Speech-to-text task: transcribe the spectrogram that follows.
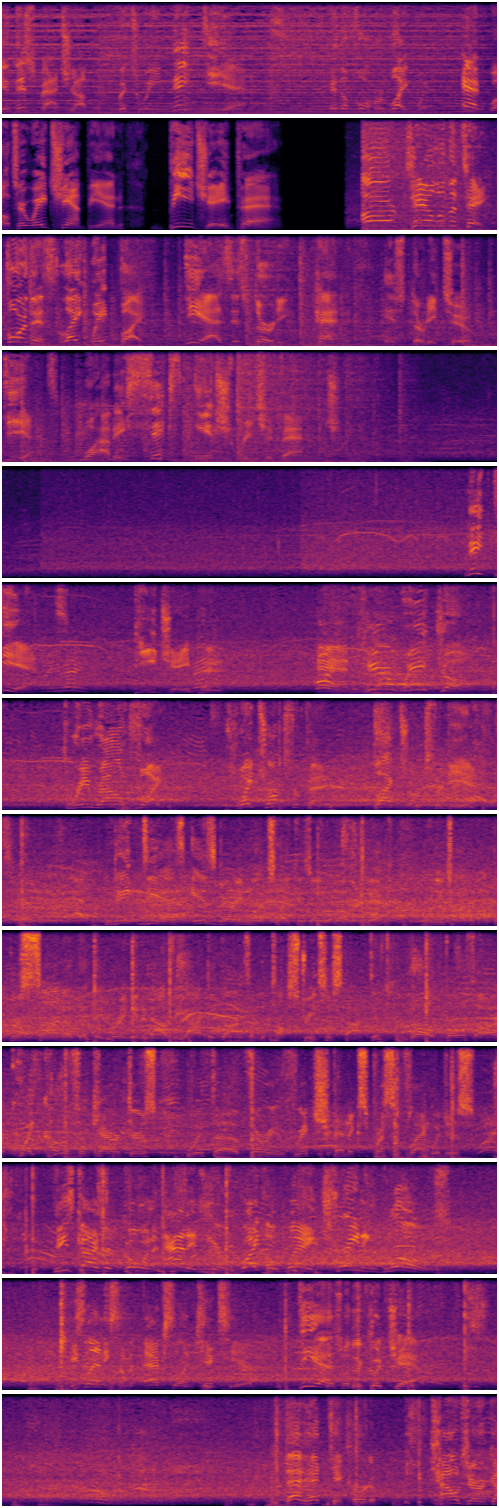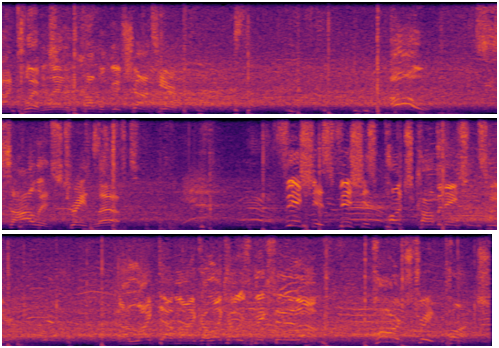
in this matchup between Nate Diaz and the former lightweight and welterweight champion, BJ Penn. Our tale of the tape for this lightweight fight. Diaz is 30, Penn is 32. Diaz will have a six-inch reach advantage. Nate Diaz. Are you ready? BJ Penn. And here we go. Three-round fight. White trunks for Penn. Black trunks for Diaz. Nate Diaz is very much like his older brother Nick when you talk about the persona that they bring in and out of the octagon from the tough streets of Stockton. Well, both are quite colorful characters with uh, very rich and expressive languages. These guys are going at it here right away, trading blows. He's landing some excellent kicks here. Diaz with a good jab. That head kick hurt him. Counter got clipped. He landed a couple good shots here. Oh! Solid straight left. Vicious, vicious punch combinations here. I like that, Mike. I like how he's mixing it up. Hard straight punch.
